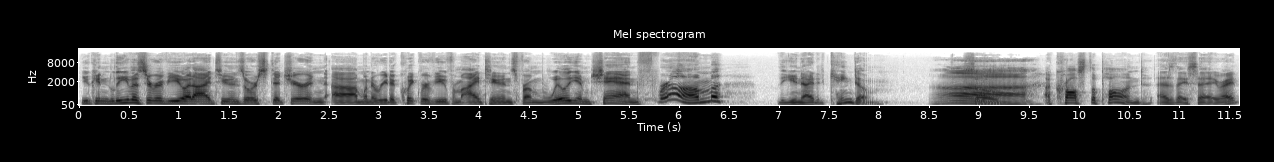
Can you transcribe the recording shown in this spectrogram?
You can leave us a review at iTunes or Stitcher, and uh, I'm going to read a quick review from iTunes from William Chan from the United Kingdom. ah, Across the pond, as they say, right?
